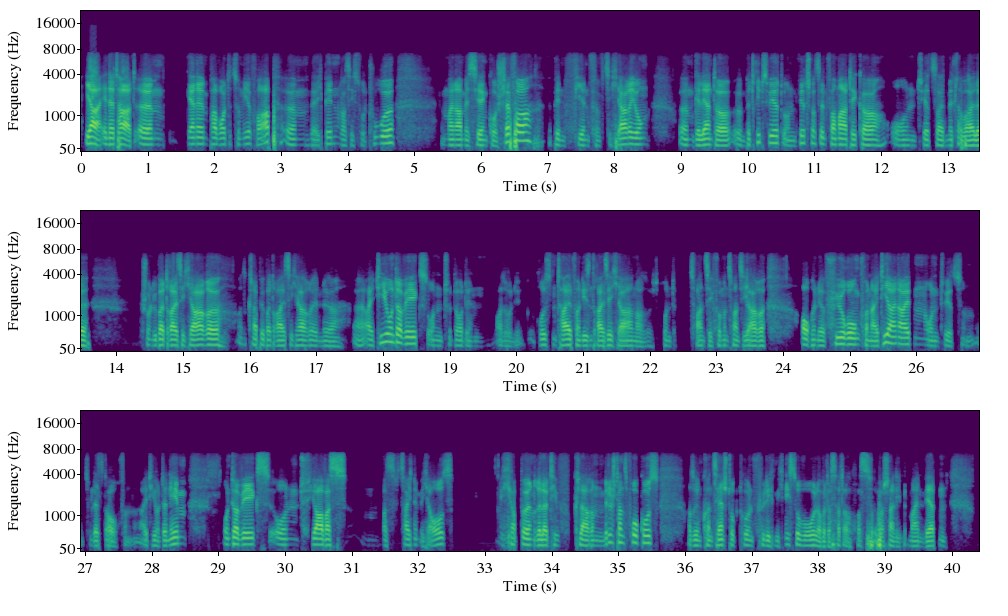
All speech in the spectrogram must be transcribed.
Ja, in der Tat. Ähm, gerne ein paar Worte zu mir vorab, ähm, wer ich bin, was ich so tue. Mein Name ist Jenko Schäffer, bin 54 Jahre jung, ähm, gelernter äh, Betriebswirt und Wirtschaftsinformatiker und jetzt seit mittlerweile schon über 30 Jahre, also knapp über 30 Jahre in der äh, IT unterwegs und dort in, also den größten Teil von diesen 30 Jahren, also rund 20, 25 Jahre, auch in der Führung von IT-Einheiten und jetzt zuletzt auch von IT-Unternehmen unterwegs. Und ja, was, was zeichnet mich aus? Ich habe einen relativ klaren Mittelstandsfokus. Also in Konzernstrukturen fühle ich mich nicht so wohl, aber das hat auch was wahrscheinlich mit meinen Werten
